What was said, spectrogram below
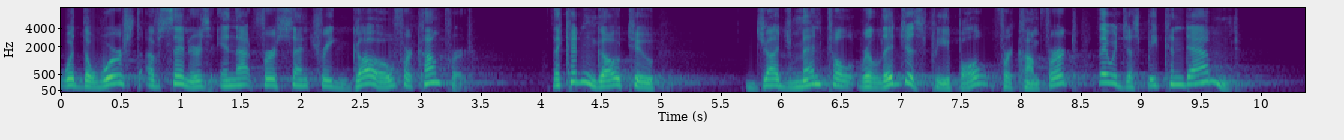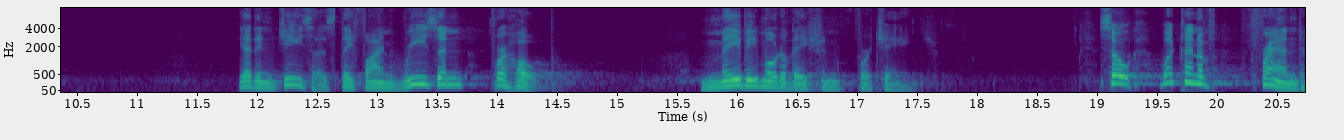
would the worst of sinners in that first century go for comfort? They couldn't go to judgmental religious people for comfort, they would just be condemned. Yet in Jesus, they find reason for hope, maybe motivation for change. So, what kind of friend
